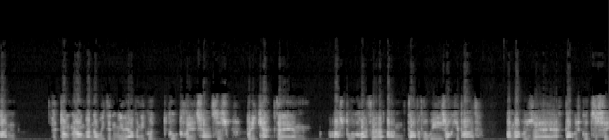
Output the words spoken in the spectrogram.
And don't get me wrong, I know he didn't really have any good, good clear chances, but he kept um, Azpilicueta and David Luiz occupied, and that was uh, that was good to see.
